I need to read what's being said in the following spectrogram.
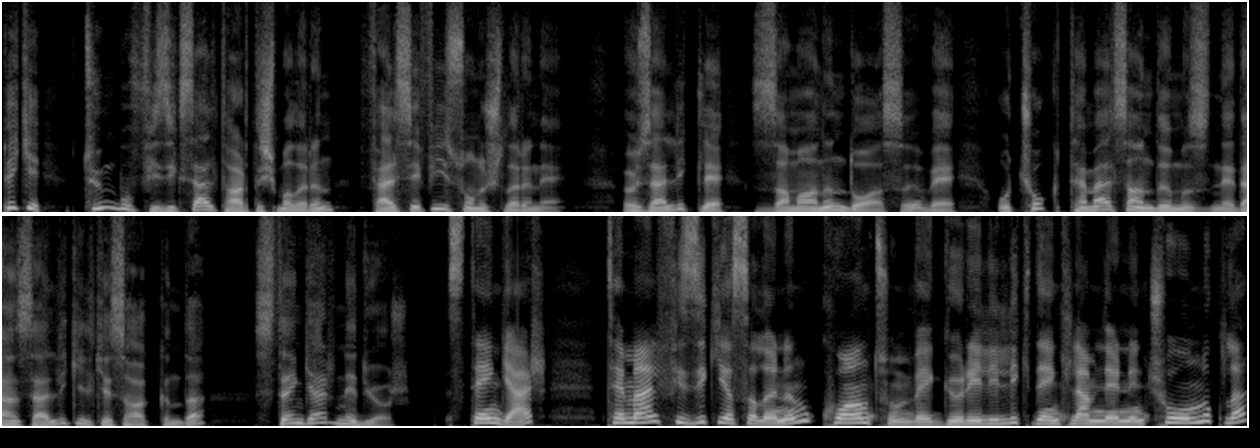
Peki tüm bu fiziksel tartışmaların felsefi sonuçları ne? Özellikle zamanın doğası ve o çok temel sandığımız nedensellik ilkesi hakkında Stenger ne diyor? Stenger, temel fizik yasalarının kuantum ve görelilik denklemlerinin çoğunlukla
